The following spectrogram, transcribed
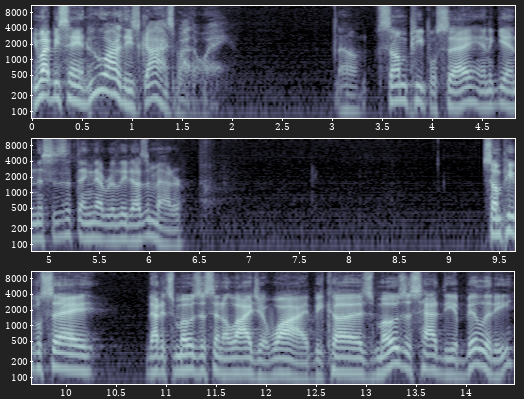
You might be saying, Who are these guys, by the way? Now, some people say, and again, this is a thing that really doesn't matter. Some people say that it's Moses and Elijah. Why? Because Moses had the ability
